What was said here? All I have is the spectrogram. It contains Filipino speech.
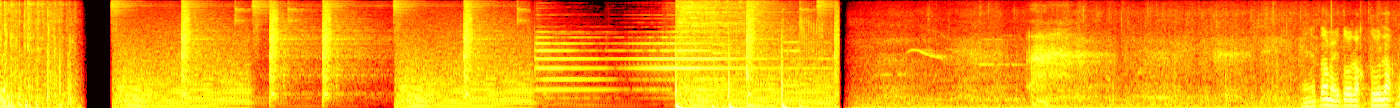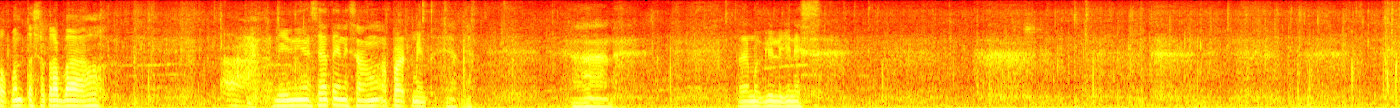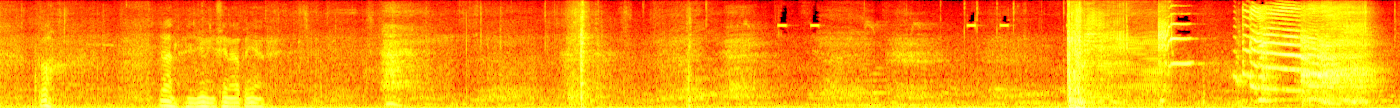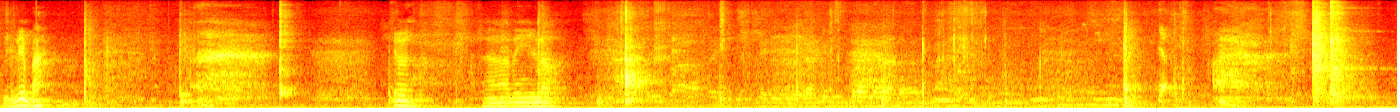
eh. Ayan ito, may tulak-tulak papunta sa trabaho. Ah, lilinis natin isang apartment. Ayan. Tayo maglilinis. Ito. Yan, lilinisin natin yan. Dilim ba? Yun. Sa ating ilaw.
